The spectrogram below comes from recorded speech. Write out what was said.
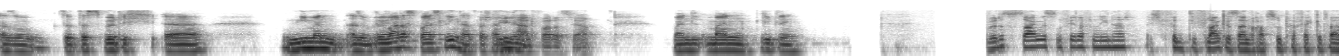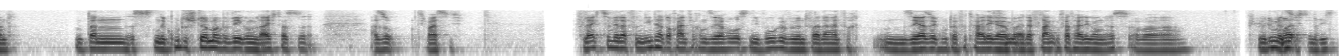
Also so, das würde ich äh, niemand, also wer war das? War es Lienhardt wahrscheinlich? Lienhardt war das, ja. Mein, mein Liebling. Würdest du sagen, ist ein Fehler von Lienhardt? Ich finde, die Flanke ist einfach absolut perfekt getimt. Und dann ist eine gute Stürmerbewegung leicht, dass, also, ich weiß nicht. Vielleicht sind wir da von Lienhardt auch einfach ein sehr hohes Niveau gewöhnt, weil er einfach ein sehr, sehr guter Verteidiger Hm. bei der Flankenverteidigung ist, aber ich würde mir jetzt nicht den Riesen.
